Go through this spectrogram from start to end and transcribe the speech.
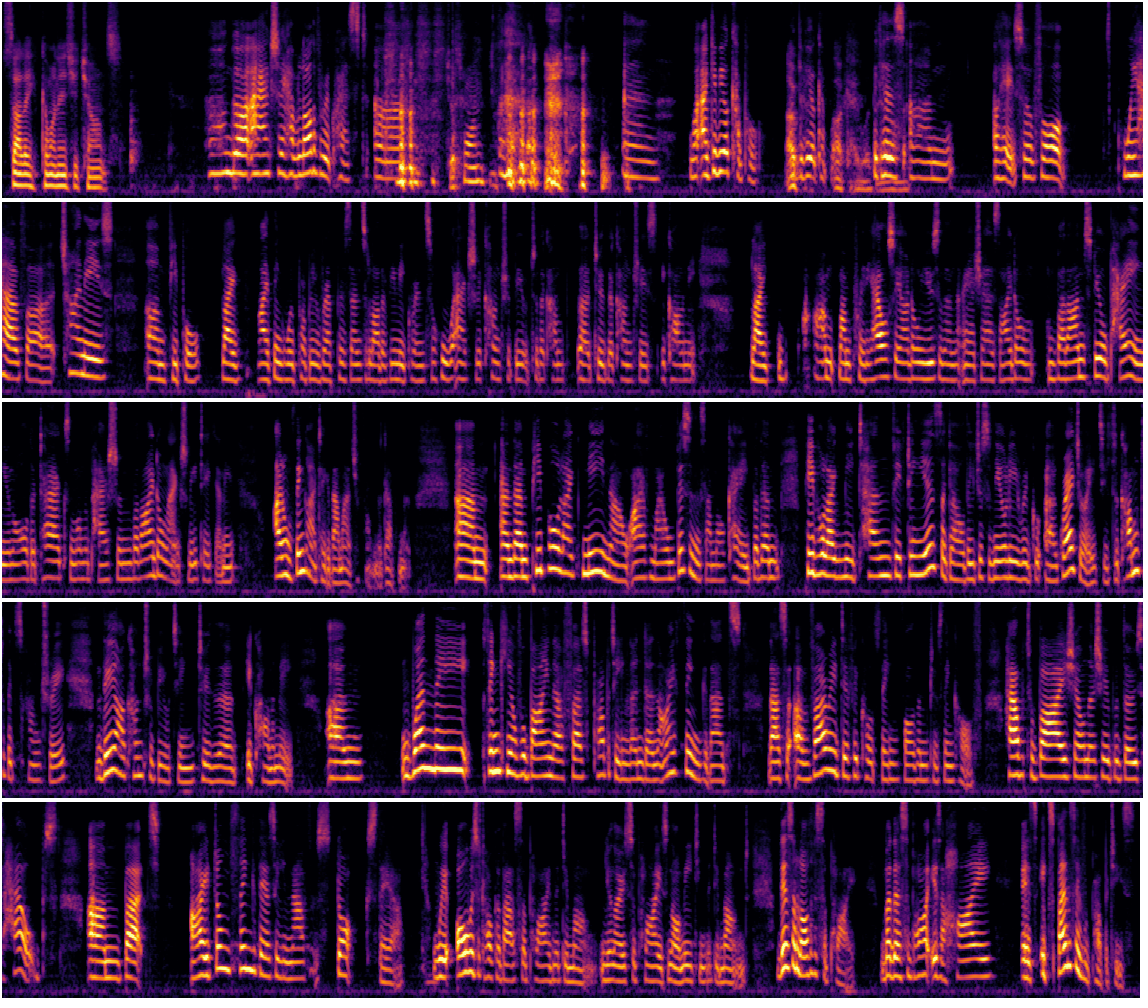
Sally, come on, here's your chance. Well, I actually have a lot of requests. Uh, Just one. um, well, I give you a couple. I'll give you a couple. Okay, well, because um, okay, so for we have uh, Chinese um, people. Like I think we probably represent a lot of immigrants who actually contribute to the uh, to the country's economy. Like I'm, I'm pretty healthy. I don't use the NHS. I don't, but I'm still paying, you know, all the tax and all the pension. But I don't actually take any. I don't think I take that much from the government. Um, and then people like me now, I have my own business, I'm okay. But then people like me 10, 15 years ago, they just newly uh, graduated to come to this country. They are contributing to the economy. Um, when they thinking of buying their first property in London, I think that's that's a very difficult thing for them to think of. Help to buy, share ownership, those helps. Um, but I don't think there's enough stocks there. We always talk about supply and the demand. You know, supply is not meeting the demand. There's a lot of supply, but the supply is a high, it's expensive properties.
